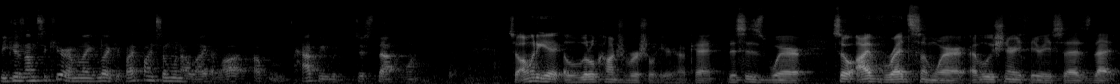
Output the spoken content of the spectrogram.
Because I'm secure. I'm like, look, if I find someone I like a lot, I'm happy with just that one. So I'm gonna get a little controversial here, okay? This is where so I've read somewhere evolutionary theory says that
